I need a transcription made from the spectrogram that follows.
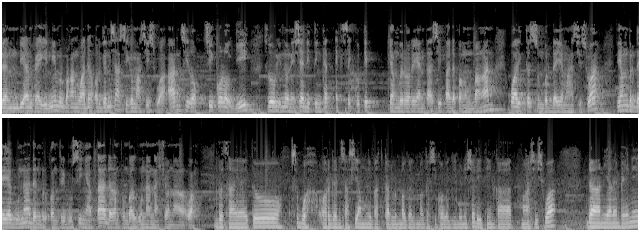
dan di LMPI ini merupakan wadah organisasi kemahasiswaan psikologi seluruh Indonesia di tingkat eksekutif yang berorientasi pada pengembangan kualitas sumber daya mahasiswa yang berdaya guna dan berkontribusi nyata dalam pembangunan nasional. Wah, Menurut saya itu sebuah organisasi yang melibatkan lembaga-lembaga psikologi Indonesia di tingkat mahasiswa dan ILMP ini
